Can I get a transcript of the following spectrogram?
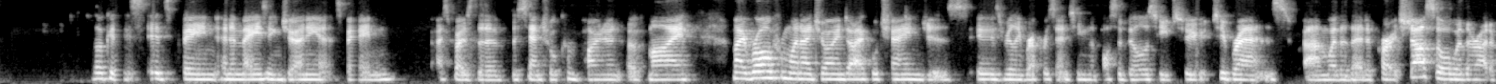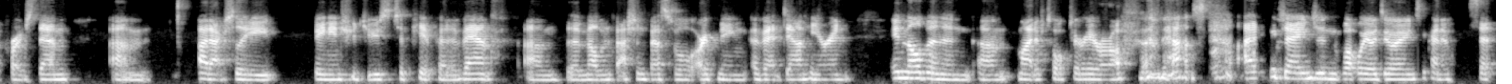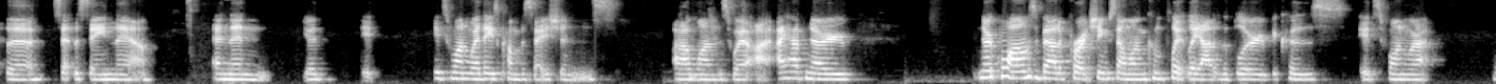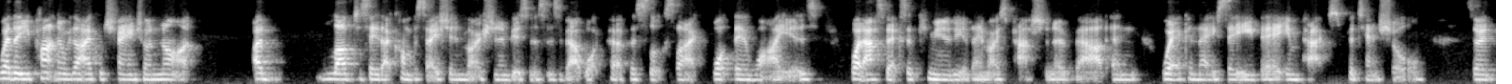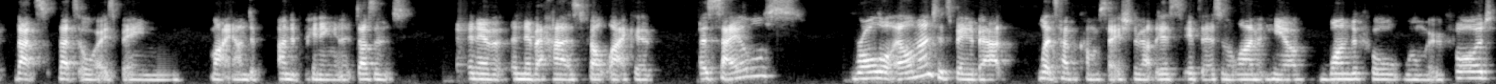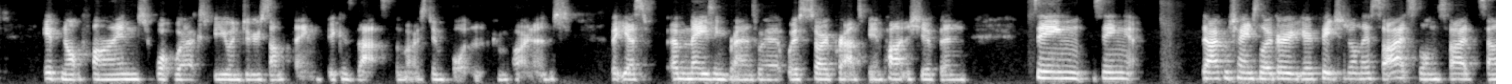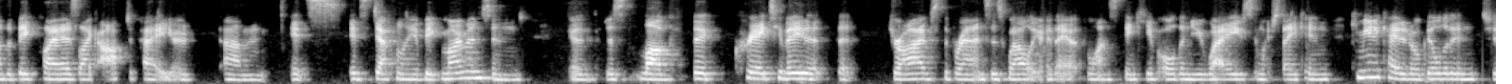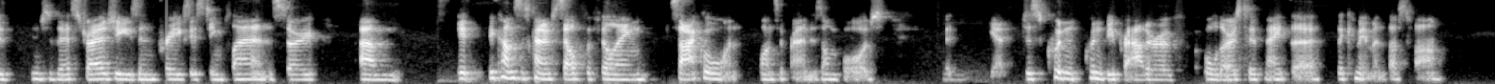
Look, it's it's been an amazing journey. It's been, I suppose, the the central component of my my role from when I joined Equal Change is, is really representing the possibility to to brands, um, whether they'd approached us or whether I'd approached them. Um, I'd actually been introduced to Pip at a VAMF um, the Melbourne Fashion Festival opening event down here in in Melbourne and um, might have talked her ear off about change and what we were doing to kind of set the set the scene there. And then you know, it's one where these conversations are ones where I, I have no no qualms about approaching someone completely out of the blue because it's one where whether you partner with Equal Change or not, I'd love to see that conversation in motion in businesses about what purpose looks like, what their why is, what aspects of community are they most passionate about, and where can they see their impact potential. So that's that's always been my under, underpinning, and it doesn't, it never, never has felt like a, a sales role or element. It's been about let's have a conversation about this. If there's an alignment here, wonderful, we'll move forward. If not, find what works for you and do something because that's the most important component. But yes, amazing brands. We're, we're so proud to be in partnership and seeing seeing the Equal Change logo you know, featured on their sites alongside some of the big players like Afterpay. You know, um, it's it's definitely a big moment, and you know, just love the creativity that that drives the brands as well. You know, they're the ones thinking of all the new ways in which they can communicate it or build it into into their strategies and pre-existing plans. So um, it becomes this kind of self-fulfilling cycle once a brand is on board. But yeah, just couldn't couldn't be prouder of all those who've made the the commitment thus far.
